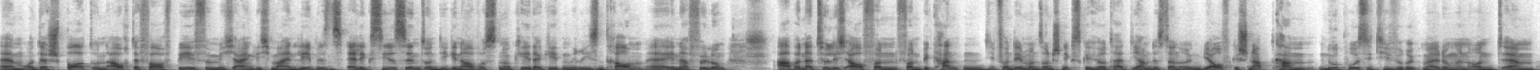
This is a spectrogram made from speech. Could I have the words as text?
ähm, und der Sport und auch der VfB für mich eigentlich mein Lebenselixier sind und die genau wussten, okay, da geht ein Riesentraum äh, in Erfüllung. Aber natürlich auch von, von Bekannten, die, von denen man sonst nichts gehört hat, die haben das dann irgendwie aufgeschnappt, kamen nur positive Rückmeldungen und ähm,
